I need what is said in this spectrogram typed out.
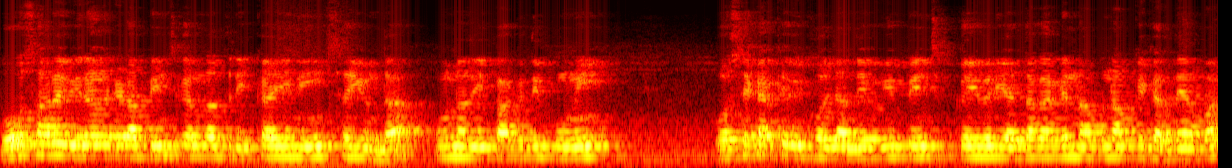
ਬਹੁਤ ਸਾਰੇ ਵੀਰਾਂ ਦਾ ਜਿਹੜਾ ਪਿੰਚ ਕਰਨ ਦਾ ਤਰੀਕਾ ਹੀ ਨਹੀਂ ਸਹੀ ਹੁੰਦਾ, ਉਹਨਾਂ ਦੀ ਪੱਗ ਦੀ ਪੂਣੀ ਉਸੇ ਕਰਕੇ ਵੀ ਖੁੱਲ ਜਾਂਦੀ ਕਿਉਂਕਿ ਪਿੰਚ ਕਈ ਵਾਰੀ ਏਦਾਂ ਕਰਕੇ ਨੱਪ ਨੱਪ ਕੇ ਕਰਦੇ ਹਾਂ ਆਪਾਂ,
